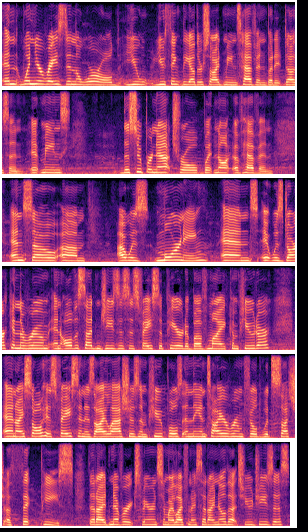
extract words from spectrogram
and when you're raised in the world, you you think the other side means heaven, but it doesn't. It means the supernatural, but not of heaven. And so um, I was mourning and it was dark in the room and all of a sudden Jesus' face appeared above my computer and I saw his face and his eyelashes and pupils and the entire room filled with such a thick peace that I'd never experienced in my life. And I said I know that's you Jesus.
